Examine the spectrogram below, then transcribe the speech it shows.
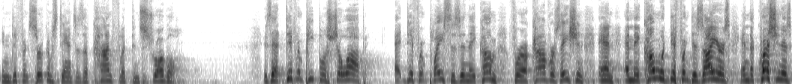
in different circumstances of conflict and struggle is that different people show up at different places and they come for a conversation and, and they come with different desires. And the question is,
